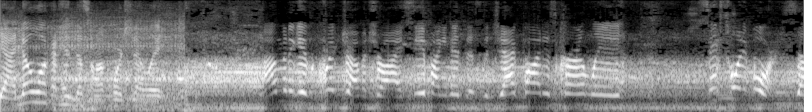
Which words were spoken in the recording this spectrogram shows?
yeah, no luck on hitting this one, unfortunately. I'm gonna give quick drop a try, see if I can hit this. The jackpot is currently 624, so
